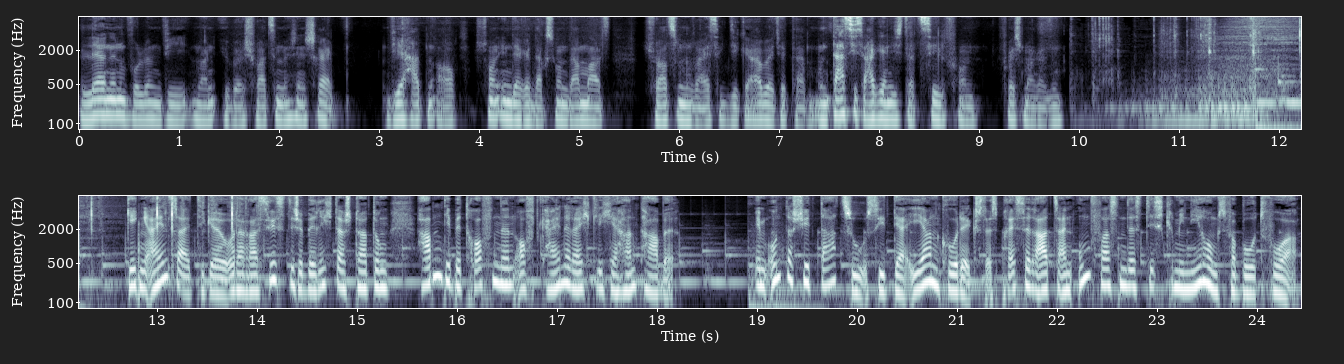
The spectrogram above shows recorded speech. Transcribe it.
lernen wollen, wie man über schwarze Menschen schreibt. Wir hatten auch schon in der Redaktion damals Schwarze und Weiße, die gearbeitet haben. Und das ist eigentlich das Ziel von Fresh Magazine. Gegen einseitige oder rassistische Berichterstattung haben die Betroffenen oft keine rechtliche Handhabe. Im Unterschied dazu sieht der Ehrenkodex des Presserats ein umfassendes Diskriminierungsverbot vor.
